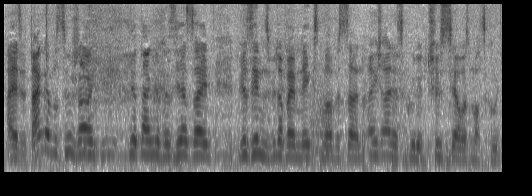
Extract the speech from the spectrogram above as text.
Also danke fürs Zuschauen, hier danke fürs hier sein. Wir sehen uns wieder beim nächsten Mal. Bis dann, euch alles Gute. Tschüss, Servus, macht's gut.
